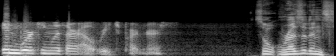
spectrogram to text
in working with our outreach partners. So, residents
